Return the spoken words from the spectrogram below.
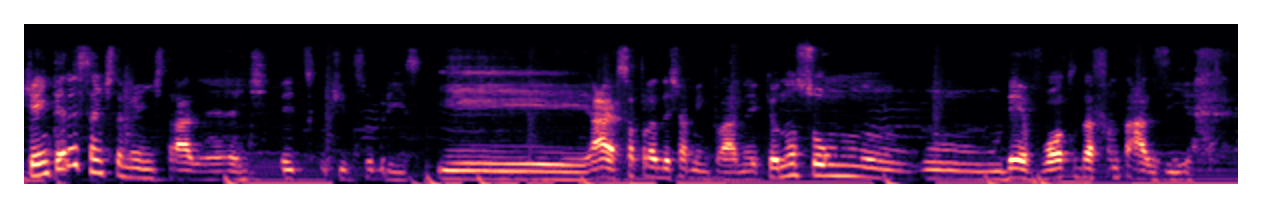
Que é interessante também a gente, a gente ter discutido sobre isso. E. Ah, só para deixar bem claro, né? Que eu não sou um, um devoto da fantasia.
